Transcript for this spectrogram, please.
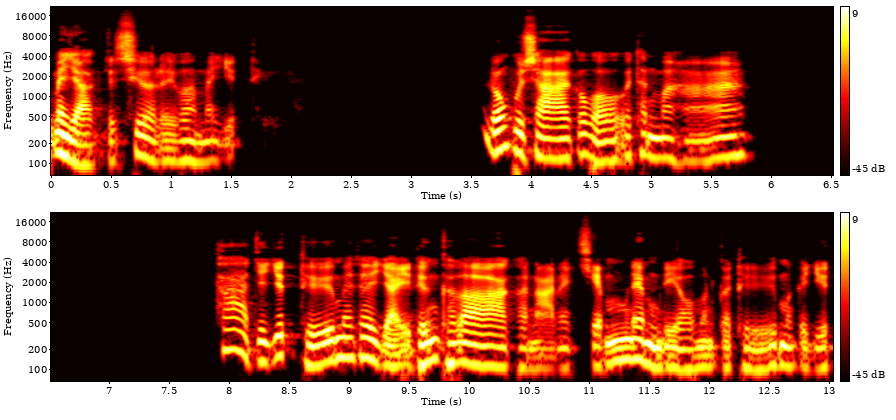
ไม่อยากจะเชื่อเลยว่าไม่ยึดถือ หลวงปู่ชาก็บอกว่าท่านมหา ถ้าจะยึดถือไม่ใช่ใหญ่ถึงคลาขนาดเข็มเล่มเดียว มันก็ถือมันก็ยึด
